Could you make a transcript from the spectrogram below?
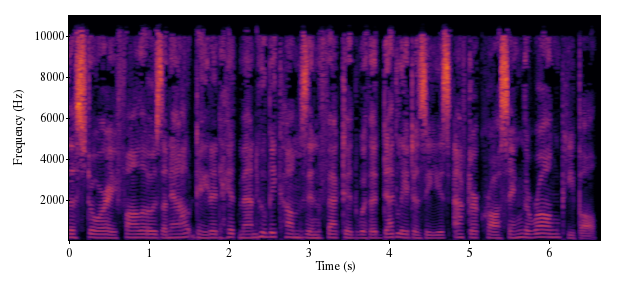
The story follows an outdated hitman who becomes infected with a deadly disease after crossing the wrong people.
